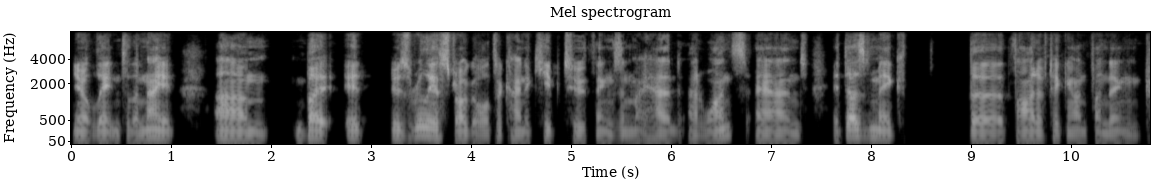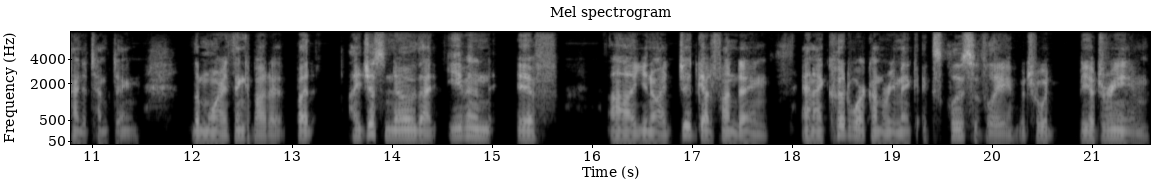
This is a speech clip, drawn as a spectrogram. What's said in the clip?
you know, late into the night. Um, but it is really a struggle to kind of keep two things in my head at once, and it does make the thought of taking on funding kind of tempting the more I think about it. But I just know that even if uh, you know, I did get funding and I could work on Remake exclusively, which would be a dream,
